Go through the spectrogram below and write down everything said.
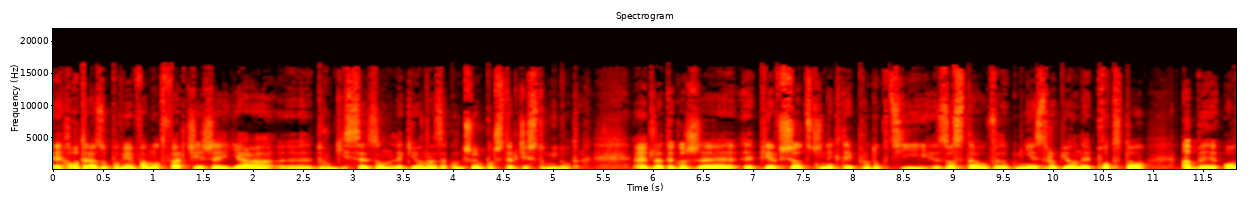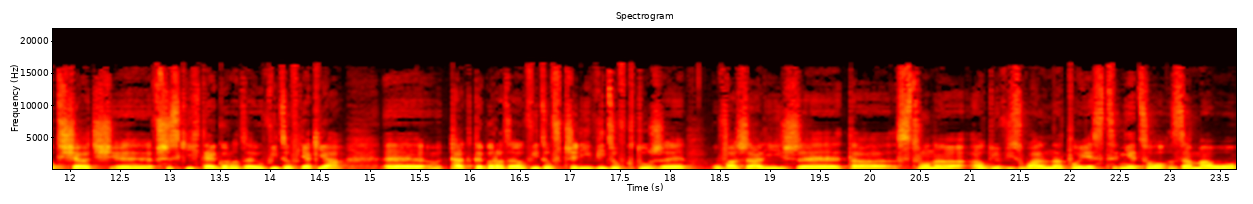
e, od razu powiem Wam otwarcie, że ja e, drugi sezon Legiona zakończyłem po 40 minutach. E, dlatego, że pierwszy odcinek tej produkcji został według mnie zrobiony pod to, aby odsiać wszystkich tego rodzaju widzów jak ja. Tak, tego rodzaju widzów, czyli widzów, którzy uważali, że ta strona audiowizualna to jest nieco za mało,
